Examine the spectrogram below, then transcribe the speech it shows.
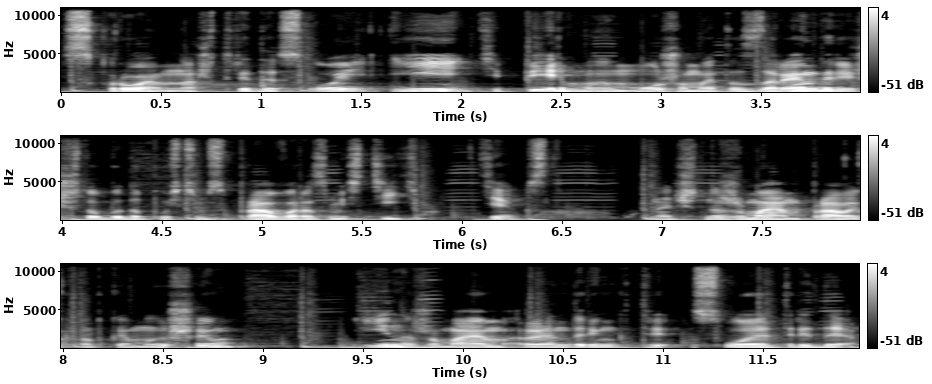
Скроем наш 3D слой. И теперь мы можем это зарендерить, чтобы, допустим, справа разместить текст. Значит, нажимаем правой кнопкой мыши и нажимаем рендеринг слоя 3D.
